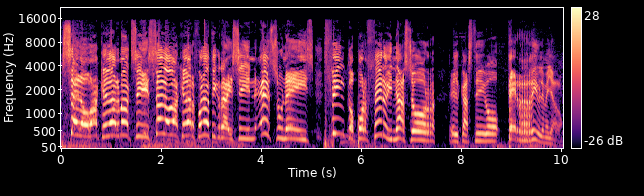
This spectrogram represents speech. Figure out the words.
Se lo va a quedar Maxi, se lo va a quedar Fnatic Rising. Es un ace. 5 por 0 y Nasor. El castigo terrible mellado.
